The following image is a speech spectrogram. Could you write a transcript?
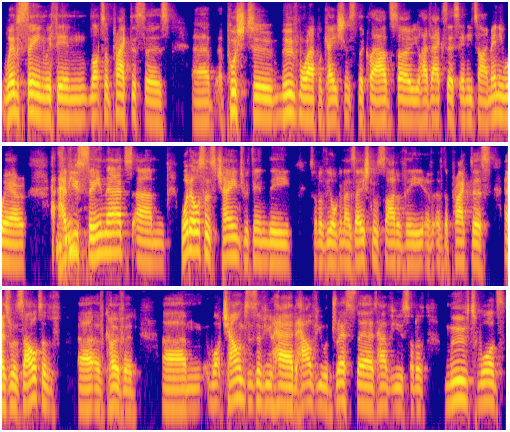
we've seen within lots of practices uh, a push to move more applications to the cloud so you'll have access anytime, anywhere. Mm-hmm. Have you seen that? Um, what else has changed within the sort of the organizational side of the of, of the practice as a result of uh, of COVID? Um, what challenges have you had? How have you addressed that? How Have you sort of moved towards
